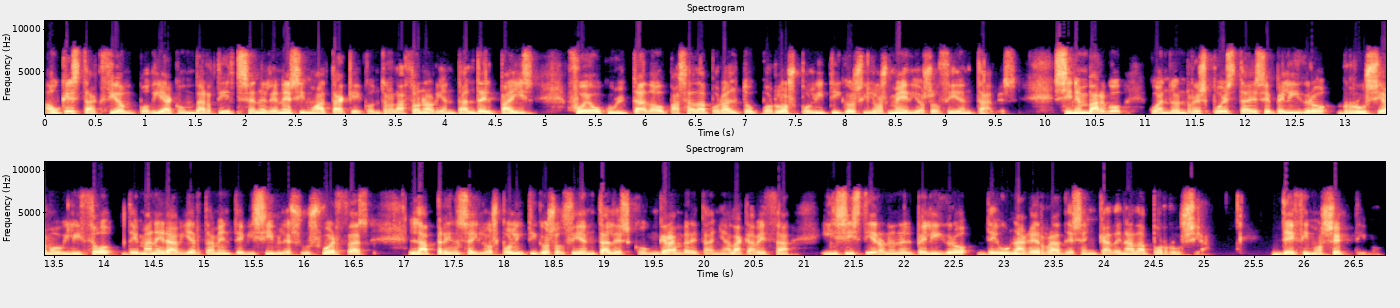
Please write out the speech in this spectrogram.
aunque esta acción podía convertirse en el enésimo ataque contra la zona oriental del país, fue ocultada o pasada por alto por los políticos y los medios occidentales. Sin embargo, cuando en respuesta a ese peligro Rusia movilizó de manera abiertamente visible sus fuerzas, la prensa y los políticos occidentales con Gran Bretaña a la cabeza insistieron en el peligro de una guerra desencadenada por Rusia. Décimo séptimo.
